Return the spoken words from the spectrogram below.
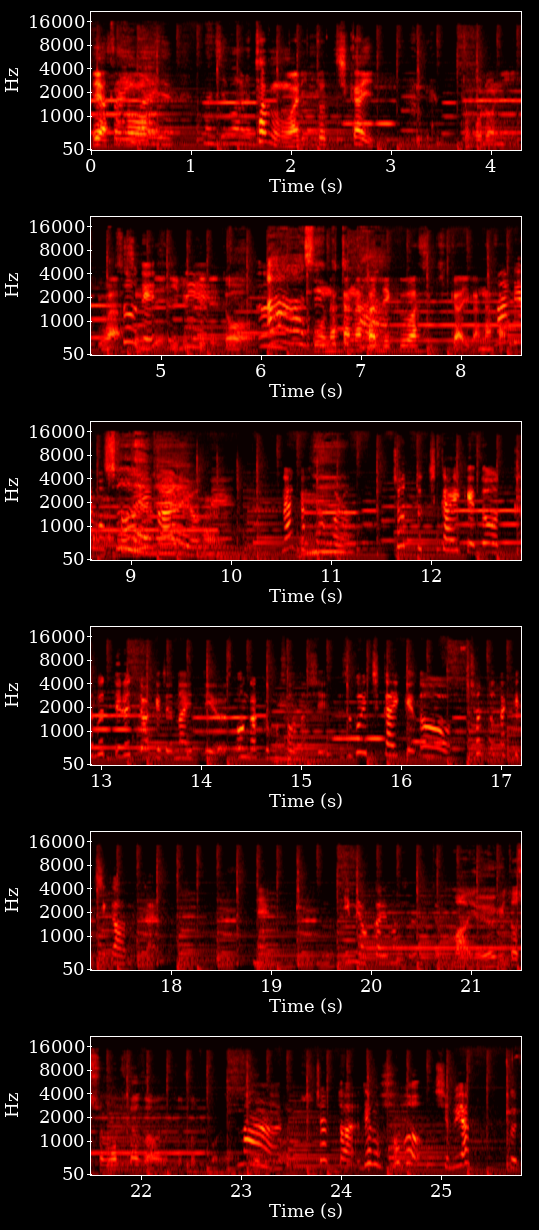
と？いやその海外で交わる多分割と近いところには住んでいるけれど、ああそうもいうなかなか出くわす機会がなかまあでもったなそういうのあるよはねなんかさ、ねほらちょっと近いけど被ってるってわけじゃないっていう音楽もそうだし、すごい近いけどちょっとだけ違うみたいな。ね。意味わかります？でもまあ代々木と下北沢だとちょっとねまあちょっとでもほぼ渋谷区。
